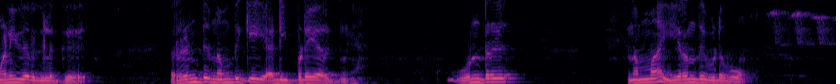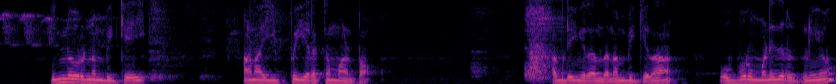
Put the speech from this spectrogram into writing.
மனிதர்களுக்கு ரெண்டு நம்பிக்கை அடிப்படையாக இருக்குங்க. ஒன்று நம்ம இறந்து விடுவோம். இன்னொரு நம்பிக்கை ஆனால் இப்போ இறக்க மாட்டோம். அப்படிங்கிற அந்த நம்பிக்கை தான் ஒவ்வொரு மனிதருக்குனையும்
